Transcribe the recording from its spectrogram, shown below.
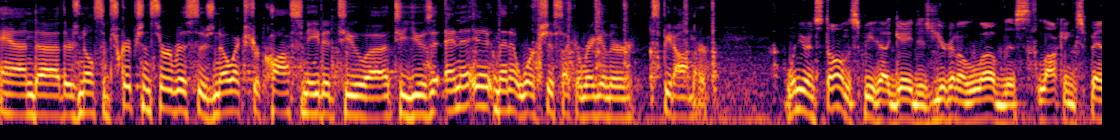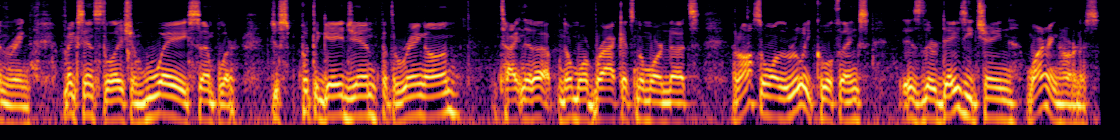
and uh, there's no subscription service. There's no extra costs needed to, uh, to use it. And it, it, then it works just like a regular speedometer. When you're installing the Speedhut gauges, you're going to love this locking spin ring. Makes installation way simpler. Just put the gauge in, put the ring on, tighten it up. No more brackets, no more nuts. And also one of the really cool things is their daisy chain wiring harness.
